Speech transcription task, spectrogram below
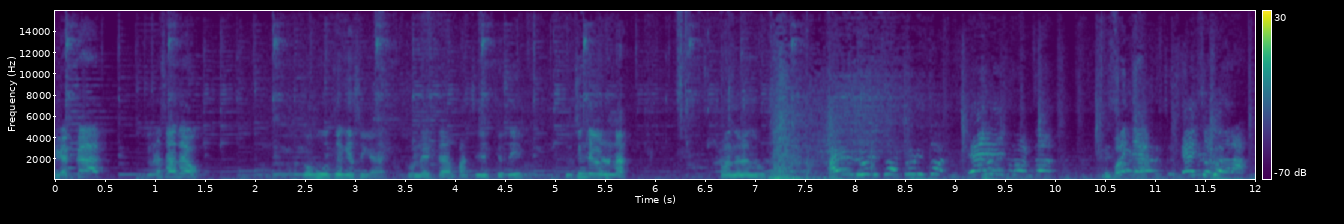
এই কাকা জোরে চা দাও তবু তো গেছে গা কোন একটা পাচ্ছি দেখতেছি তুই চিন্তা করো না সমাধান হয়ে যাবে আরে রুটি চল রুটি চল এই এই চল চল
